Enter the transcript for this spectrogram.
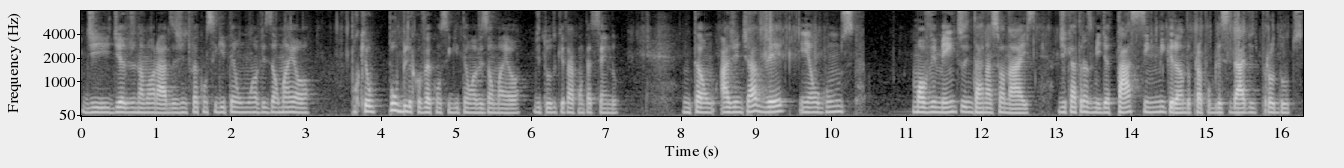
de Dia dos Namorados. A gente vai conseguir ter uma visão maior. Porque o público vai conseguir ter uma visão maior de tudo que está acontecendo. Então, a gente já vê em alguns movimentos internacionais de que a transmídia está sim migrando para publicidade de produtos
